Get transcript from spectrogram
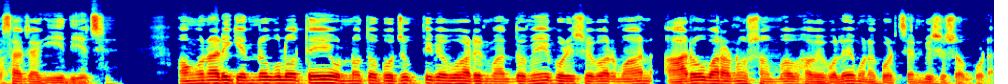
আশা জাগিয়ে দিয়েছে। অঙ্গনারী কেন্দ্রগুলোতে উন্নত প্রযুক্তি ব্যবহারের মাধ্যমে পরিষেবার মান আরও বাড়ানো সম্ভব হবে বলে মনে করছেন বিশেষজ্ঞরা।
